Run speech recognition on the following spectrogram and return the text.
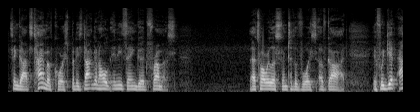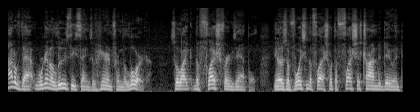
It's in God's time, of course, but he's not going to hold anything good from us. That's why we're listening to the voice of God. If we get out of that, we're going to lose these things of hearing from the Lord. So, like the flesh, for example, you know, there's a voice in the flesh, what the flesh is trying to do. And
